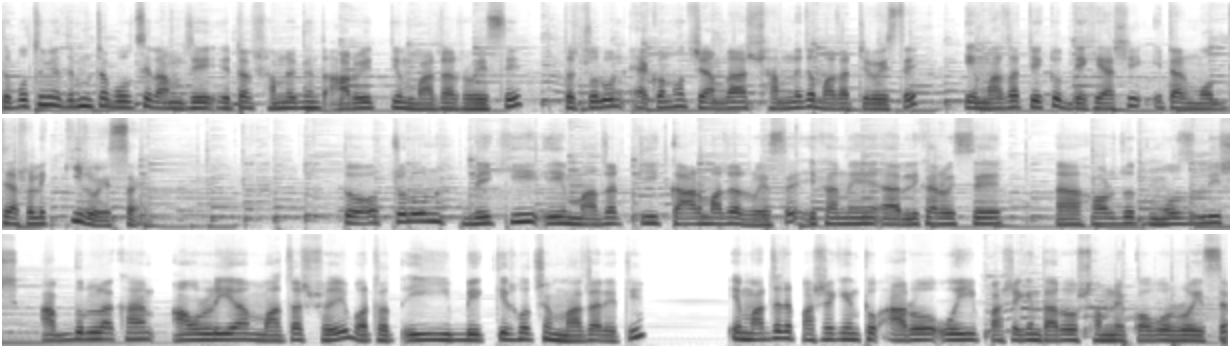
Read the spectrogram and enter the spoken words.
তো প্রথমে যেমনটা বলছিলাম যে, এটার সামনে কিন্তু আরও একটি মাজার রয়েছে। তো চলুন এখন হচ্ছে আমরা সামনে যে মাজারটি রয়েছে, এই মাজারটি একটু দেখে আসি, এটার মধ্যে আসলে কি রয়েছে। তো চলুন দেখি এই মাজারটি কার মাজার রয়েছে। এখানে লেখা রয়েছে হরজত মজলিস আবদুল্লাহ খান আউলিয়া মাজার শরীফ, অর্থাৎ এই ব্যক্তির হচ্ছে মাজার এটি। এই মাজারের পাশে কিন্তু আরও ওই পাশে কিন্তু আরও সামনে কবর রয়েছে।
